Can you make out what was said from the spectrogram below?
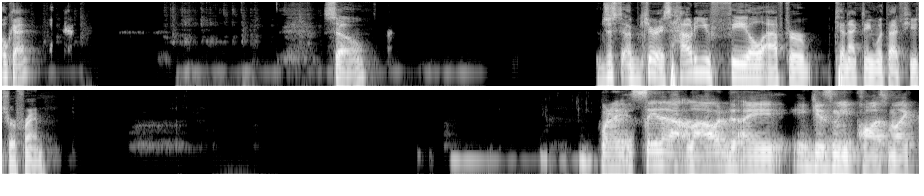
Okay. So, just I'm curious, how do you feel after connecting with that future frame? When I say that out loud, I it gives me pause. I'm like,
